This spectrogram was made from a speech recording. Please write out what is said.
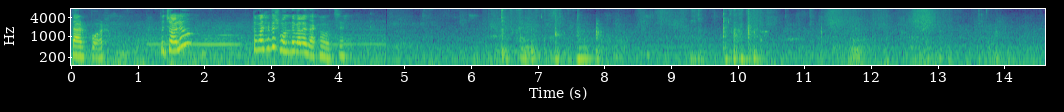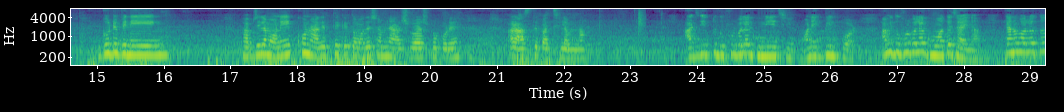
তারপর। তো চলো, তোমার সাথে সন্ধেবেলা দেখা হচ্ছে। গুড ইভিনিং ভাবছিলাম অনেকক্ষণ আগের থেকে তোমাদের সামনে আসব আসব করে। আর আসতে পারছিলাম না। আজকে একটু দুপুরবেলায় ঘুমিয়েছি অনেক দিন পর। আমি দুপুরবেলায় ঘুমাতে চাই না। কেন বলো তো?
